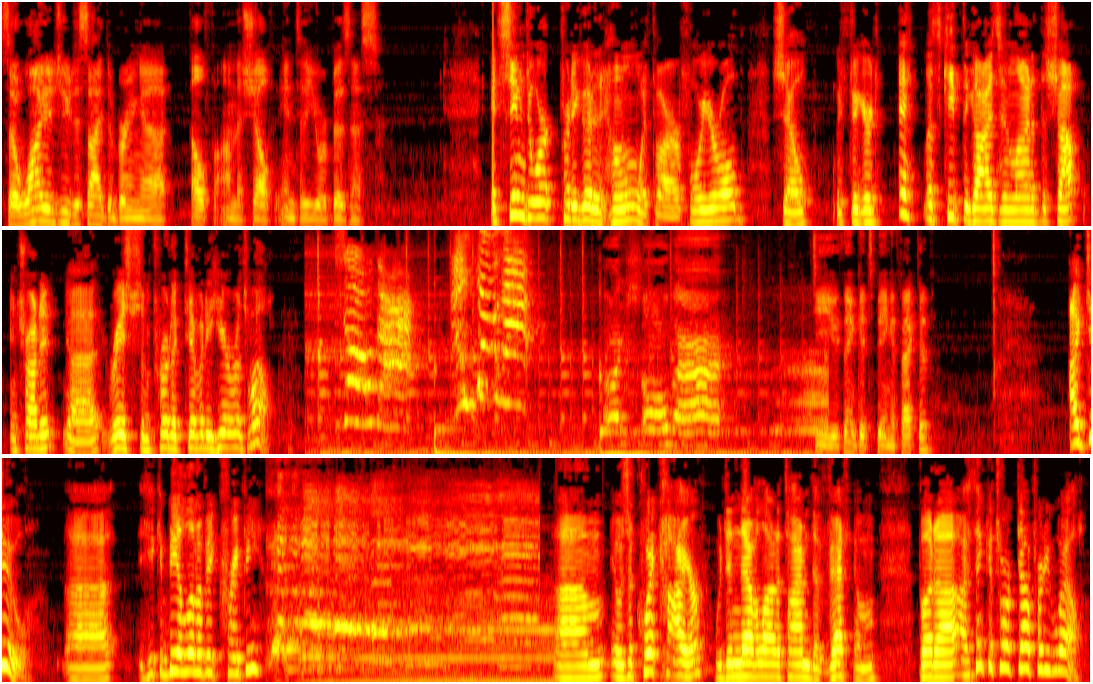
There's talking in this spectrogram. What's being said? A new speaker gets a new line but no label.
So why did you decide to bring uh, Elf on the Shelf into your business?
It seemed to work pretty good at home with our four-year-old, so we figured, eh, let's keep the guys in line at the shop and try to uh, raise some productivity here as well.
Saw! I saw that!
I saw that.
Do you think it's being effective?
I do. Uh, he can be a little bit creepy. Um, it was a quick hire. We didn't have a lot of time to vet him, but uh, I think it's worked out pretty well.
